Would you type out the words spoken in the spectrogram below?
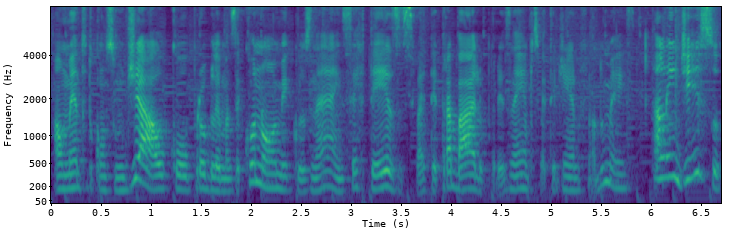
aumento do consumo de álcool, problemas econômicos, né, incerteza se vai ter trabalho, por exemplo, se vai ter dinheiro no final do mês. Além disso,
